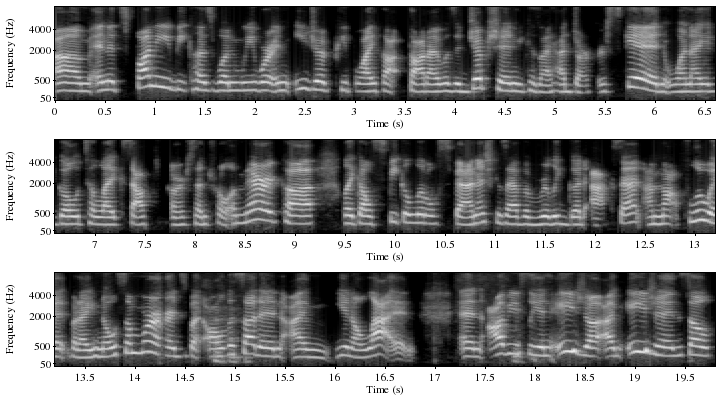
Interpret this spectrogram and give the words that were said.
Um, and it's funny because when we were in egypt people i thought thought i was egyptian because i had darker skin. When i go to like south or central america like i'll speak a little spanish because i have a really good accent. I'm not fluent but i know some words but all of a sudden i'm you know latin. And obviously in asia i'm asian. So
